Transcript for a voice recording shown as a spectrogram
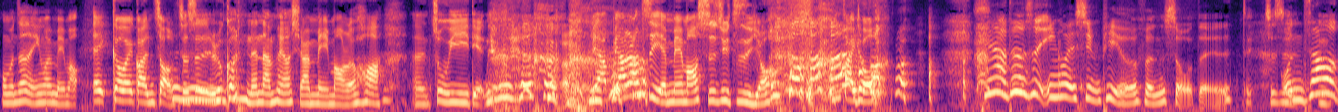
我们真的因为眉毛，哎、欸，各位观众，就是如果你的男朋友喜欢眉毛的话，嗯，注意一点，不要不要让自己的眉毛失去自由，拜托。天啊，真的是因为性癖而分手的，对，就是你知道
